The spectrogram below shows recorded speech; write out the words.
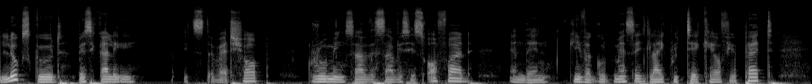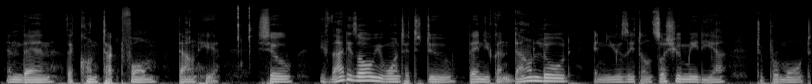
looks good basically it's the vet shop grooming serve the services offered and then give a good message like we take care of your pet and then the contact form down here so if that is all you wanted to do then you can download and use it on social media to promote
